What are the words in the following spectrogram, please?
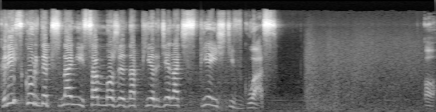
Chris kurde przynajmniej sam może napierdzielać z pięści w głaz. O.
